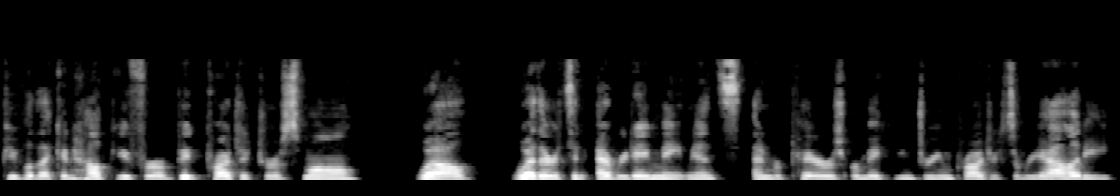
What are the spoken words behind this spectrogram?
people that can help you for a big project or a small. Well, whether it's in everyday maintenance and repairs or making dream projects a reality,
